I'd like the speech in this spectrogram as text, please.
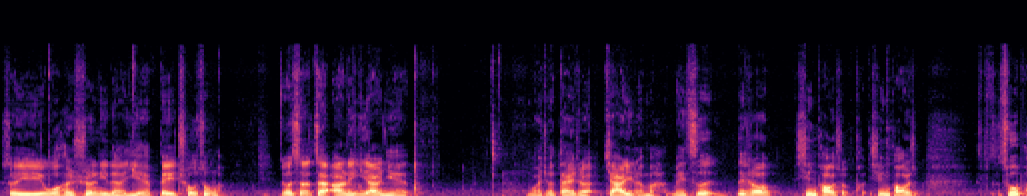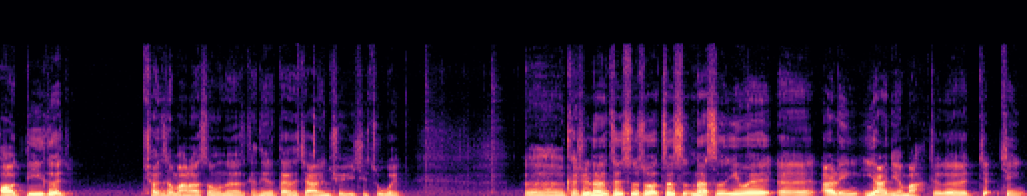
所以我很顺利的也被抽中了。因此，在二零一二年，我就带着家里人嘛，每次那时候新跑手新跑初跑第一个。全程马拉松呢，肯定是带着家人去一起助威。呃，可是呢，这是说，这是那是因为，呃，二零一二年嘛，这个经经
